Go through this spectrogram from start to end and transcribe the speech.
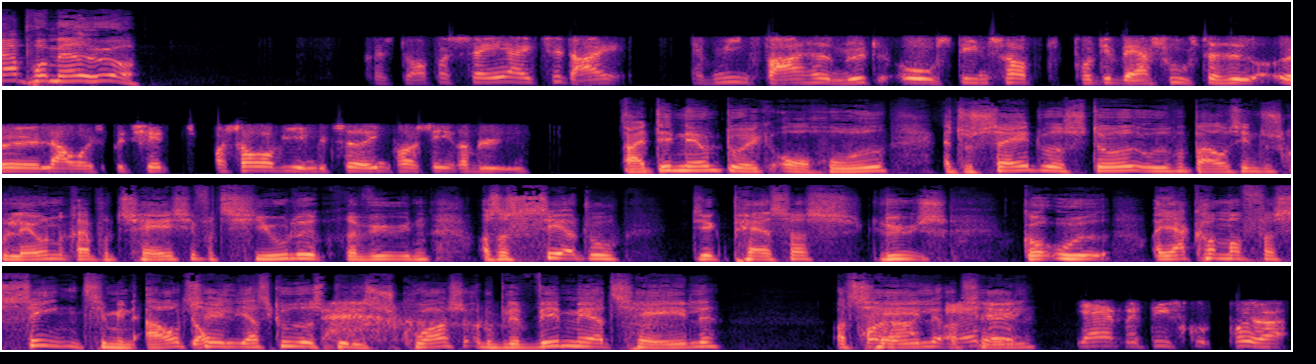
er på medhør. Christoffer, sagde jeg ikke til dig, at min far havde mødt Åge Stentoft på det værtshus, der hed øh, Laurits Betjent, og så var vi inviteret ind for at se revyen. Nej, det nævnte du ikke overhovedet. At du sagde, at du havde stået ude på bagscenen, du skulle lave en reportage fra Tivoli-revyen, og så ser du Dirk Passers lys gå ud, og jeg kommer for sent til min aftale. Jeg skal ud og spille squash, og du bliver ved med at tale og at høre, tale og alle, tale. Ja, men det skulle... Prøv at høre,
